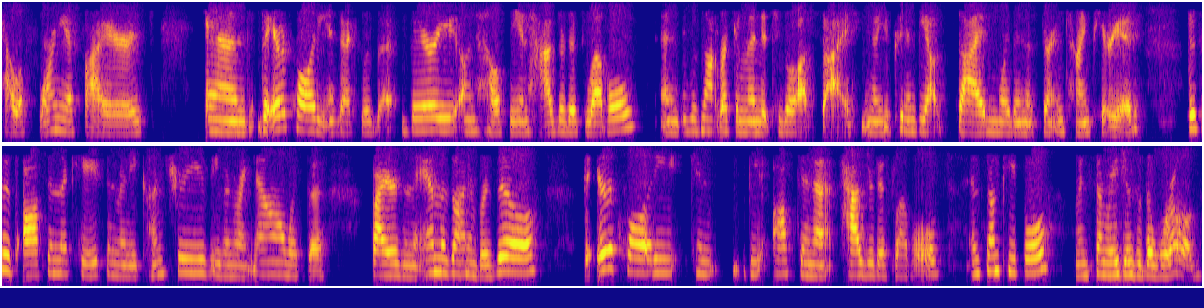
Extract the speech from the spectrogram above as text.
California fires and the air quality index was at very unhealthy and hazardous levels and it was not recommended to go outside. You know, you couldn't be outside more than a certain time period. This is often the case in many countries, even right now with the fires in the Amazon in Brazil. The air quality can be often at hazardous levels, and some people in some regions of the world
